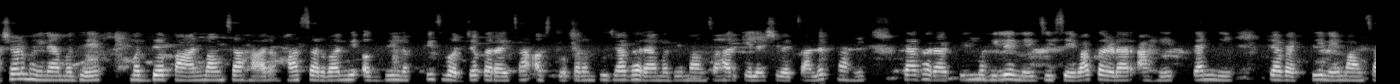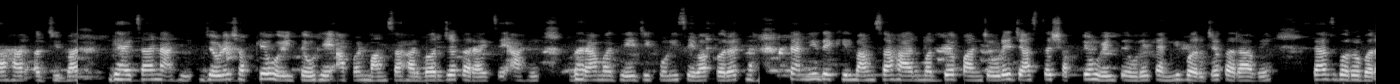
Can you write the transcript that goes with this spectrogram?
आषाढ महिन्यामध्ये मद्यपान मांसाहार हा सर्वांनी अगदी नक्कीच वर्ज्य करायचा असतो. परंतु ज्या घरामध्ये मांसाहार केल्याशिवाय चालत नाही त्या घरातील महिलेने जी सेवा करणार आहे त्यांनी त्या व्यक्तीने मांसाहार अजिबात घ्यायचा नाही. जेवढे शक्य होईल तेवढे आपण मांसाहार वर्ज्य करायचे आहे. घरामध्ये जी कोणी सेवा करत नाही त्यांनी देखील मांसाहार मद्यपान जेवढे जास्त शक्य होईल तेवढे त्यांनी वर्ज्य करावे. त्याचबरोबर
